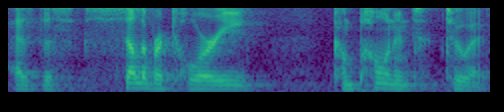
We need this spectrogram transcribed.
has this celebratory component to it.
